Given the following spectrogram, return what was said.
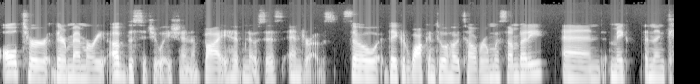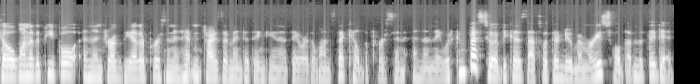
alter their memory of the situation by hypnosis and drugs. So they could walk into a hotel room with somebody and make and then kill one of the people and then drug the other person and hypnotize them into thinking that they were the ones that killed the person and then they would confess to it because that's what their new memories told them that they did.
